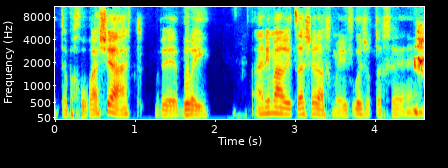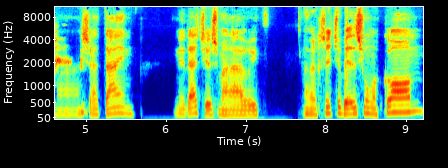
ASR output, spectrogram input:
את הבחורה שאת, ובואי, אני מעריצה שלך מלפגוש אותך אה, עם השעתיים, אני יודעת שיש מה להעריץ, אבל אני חושבת שבאיזשהו מקום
